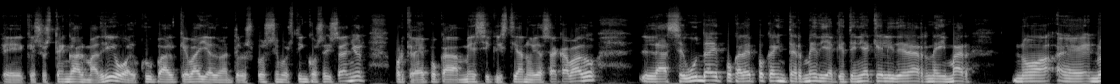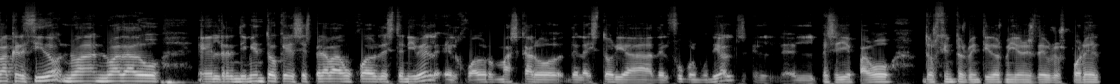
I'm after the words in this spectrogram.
eh, que sostenga al Madrid o al club al que vaya durante los próximos cinco o seis años, porque la época Messi-Cristiano ya se ha acabado. La segunda época, la época intermedia que tenía que liderar Neymar, no ha, eh, no ha crecido, no ha, no ha, dado el rendimiento que se esperaba de un jugador de este nivel, el jugador más caro de la historia del fútbol mundial. El, PSG pagó 222 millones de euros por él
